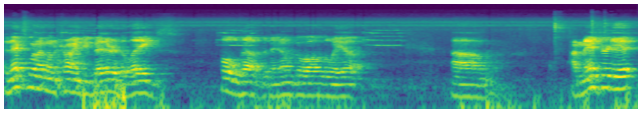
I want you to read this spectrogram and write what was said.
the next one I'm gonna try and do better, the legs fold up, but they don't go all the way up. Um, I measured it,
